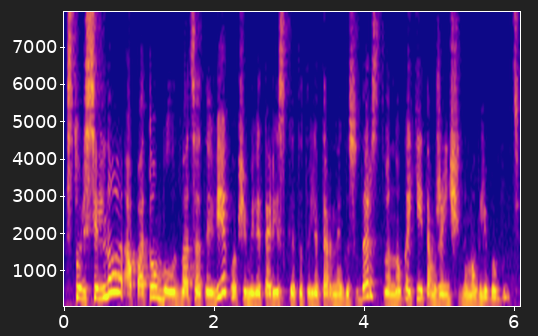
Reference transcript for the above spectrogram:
столь сильно, а потом был 20 век, вообще милитаристское тоталитарное государство, но какие там женщины могли бы быть?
